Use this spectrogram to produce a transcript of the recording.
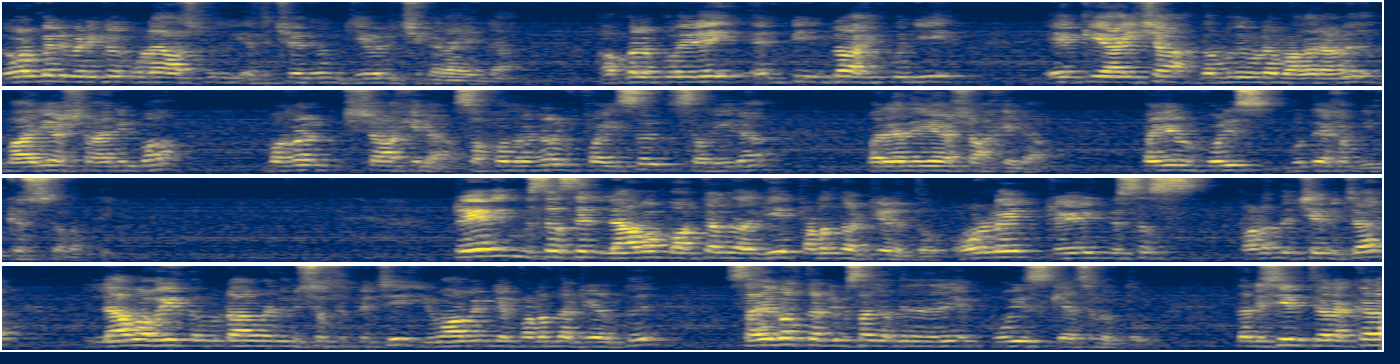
ഗവൺമെന്റ് മെഡിക്കൽ കോളേജ് ആശുപത്രിയിൽ എത്തിച്ചെങ്കിലും ജീവൻ രക്ഷിക്കാനായില്ല. അമ്പലപ്പുഴയിലെ എൻ പി ഇബ്രാഹിം കുഞ്ഞി എ കെ ആയിഷ ദമ്പതിയുടെ മകനാണ് ഭാര്യ ഷാനിബ മകൾ ഷാഹിന സഹോദരങ്ങൾ ഫൈസൽ സറീന പരേതയ ഷാഹിന. പയ്യന്നൂർ പോലീസ് മൃതദേഹം ഇൻക്വസ്റ്റ് നടത്തി. ട്രേഡിംഗ് ബിസിനസ്സിൽ ലാഭം വാഗ്ദാനം നൽകി പണം തട്ടിയെടുത്തു. ഓൺലൈൻ ട്രേഡിംഗ് ബിസിനസ് പണം നിക്ഷേപിച്ചാൽ ലാഭവിഹിതം ഉണ്ടാകുമെന്ന് വിശ്വസിപ്പിച്ച് യുവാവിന്റെ പണം തട്ടിയെടുത്ത് സൈബർ തട്ടിപ്പ് സംഘത്തിനെതിരെ പോലീസ് കേസെടുത്തു. Thalassery Chirakkara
